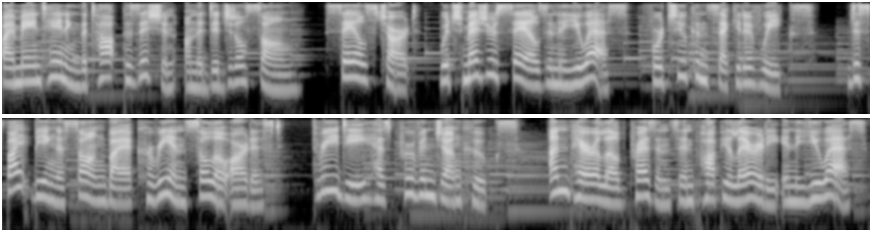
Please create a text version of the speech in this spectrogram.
by maintaining the top position on the digital song sales chart, which measures sales in the US for two consecutive weeks. Despite being a song by a Korean solo artist, 3D has proven Jungkook's unparalleled presence and popularity in the US,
